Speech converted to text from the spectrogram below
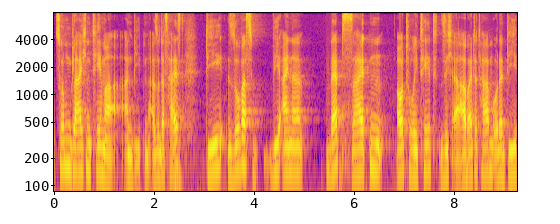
zum gleichen Thema anbieten. Also das heißt, die sowas wie eine Webseitenautorität sich erarbeitet haben oder die,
